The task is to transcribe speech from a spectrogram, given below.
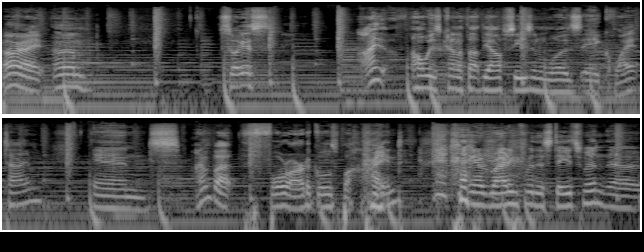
All right. Um. So I guess I always kind of thought the off season was a quiet time, and I'm about four articles behind. and writing for the Statesman, uh,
